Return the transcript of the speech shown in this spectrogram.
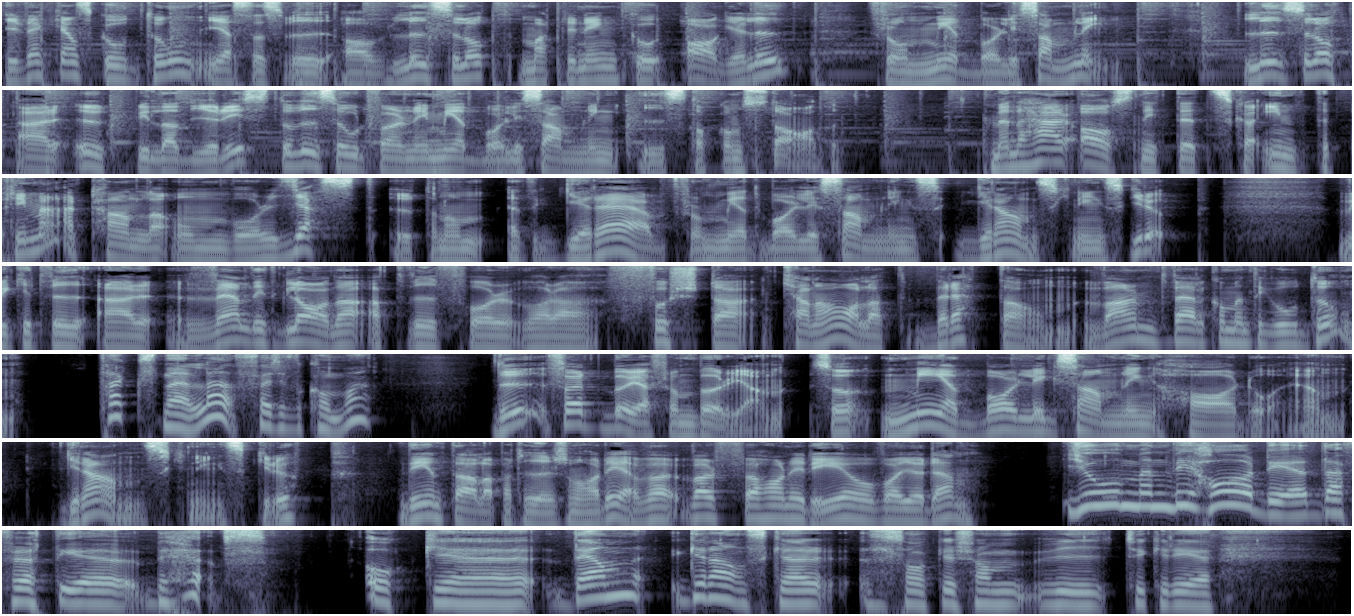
I veckans God ton gästas vi av Liselott Martinenko Agerlid från Medborgerlig Samling. Liselott är utbildad jurist och vice ordförande i Medborgerlig Samling i Stockholms stad. Men det här avsnittet ska inte primärt handla om vår gäst, utan om ett gräv från Medborgerlig Samlings granskningsgrupp, vilket vi är väldigt glada att vi får vara första kanal att berätta om. Varmt välkommen till God ton. Tack snälla för att jag får komma. Du, för att börja från början, så Medborgerlig Samling har då en granskningsgrupp. Det är inte alla partier som har det. Var, varför har ni det och vad gör den? Jo, men vi har det därför att det behövs. Och eh, den granskar saker som vi tycker är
